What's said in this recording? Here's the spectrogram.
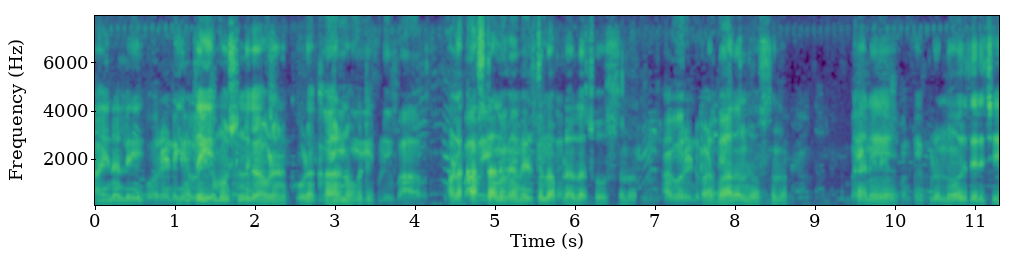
ఫైనల్లీ ఇంత ఎమోషనల్గా అవడానికి కూడా కారణం ఒకటి. వాళ్ళ కష్టాన్ని మేము వెళ్తున్నప్పుడల్లా చూస్తున్నాం. వాళ్ళ బాధను చూస్తున్నాం. కానీ ఎప్పుడు నోరు తెరిచి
